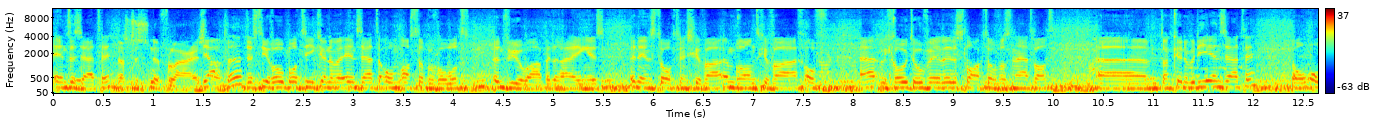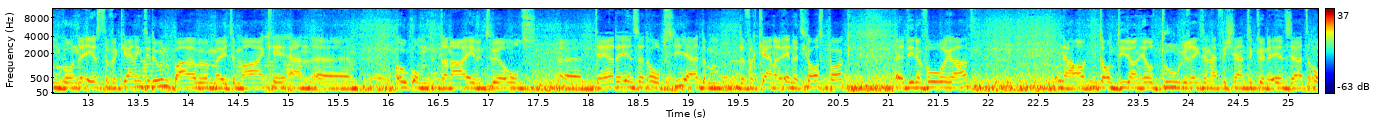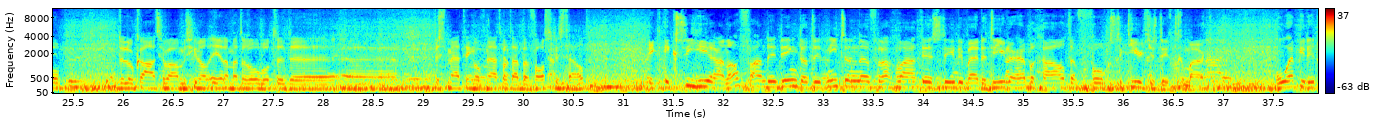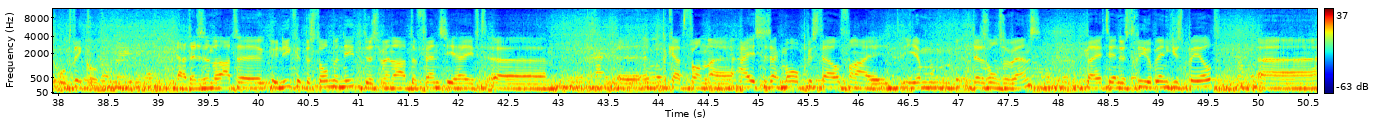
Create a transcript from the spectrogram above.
in te zetten. Dat is de snuffelaar, is ja, dat, hè? Dus die robot die kunnen we inzetten om als er bijvoorbeeld een vuurwapendreiging is, een instortingsgevaar, een brandgevaar of een grote hoeveelheden slachtoffers, net wat. dan kunnen we die inzetten om, om, gewoon de eerste verkenning te doen. Waar hebben we mee te maken? En ook om daarna eventueel ons derde inzetoptie, hè, de, de verkenner in het gaspak, die naar voren gaat. Nou, om die dan heel doelgericht en efficiënt te kunnen inzetten op de locatie waar we misschien al eerder met de robot de uh, besmetting of net wat hebben vastgesteld. Ik, ik zie hier aan af aan dit ding dat dit niet een vrachtwagen is die jullie bij de dealer hebben gehaald en vervolgens de kiertjes dichtgemaakt. Hoe heb je dit ontwikkeld? Ja, dit is inderdaad uh, uniek. Het bestond nog niet. Dus inderdaad, Defensie heeft uh, een pakket van eisen zeg maar, opgesteld. Van, hier, dit is onze wens. Daar heeft de industrie op ingespeeld.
